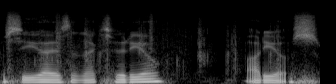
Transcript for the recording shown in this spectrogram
I'll see you guys in the next video. Adios.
